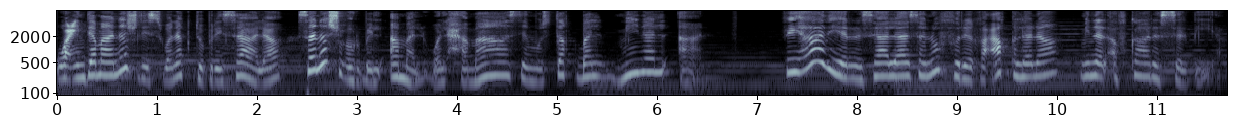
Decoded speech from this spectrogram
وعندما نجلس ونكتب رسالة سنشعر بالأمل والحماس للمستقبل من الآن. في هذه الرسالة سنفرغ عقلنا من الأفكار السلبية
